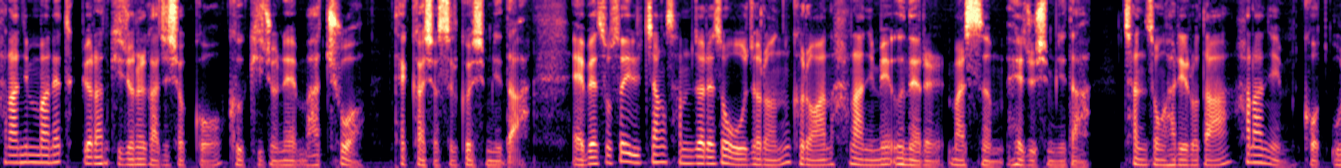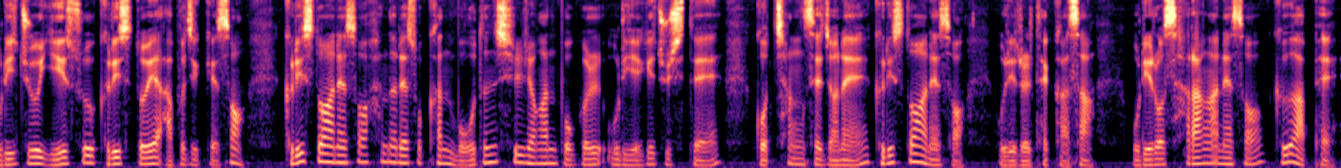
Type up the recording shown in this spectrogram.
하나님만의 특별한 기준을 가지셨고 그 기준에 맞추어 택하셨을 것입니다. 에베소서 1장 3절에서 5절은 그러한 하나님의 은혜를 말씀해 주십니다. 찬송하리로다 하나님 곧 우리 주 예수 그리스도의 아버지께서 그리스도 안에서 하늘에 속한 모든 신령한 복을 우리에게 주시되 곧 창세 전에 그리스도 안에서 우리를 택하사 우리로 사랑 안에서 그 앞에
